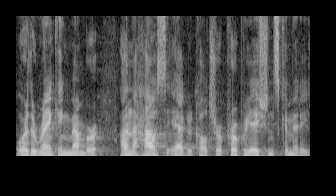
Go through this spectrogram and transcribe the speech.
or the ranking member on the House Agriculture Appropriations Committee.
